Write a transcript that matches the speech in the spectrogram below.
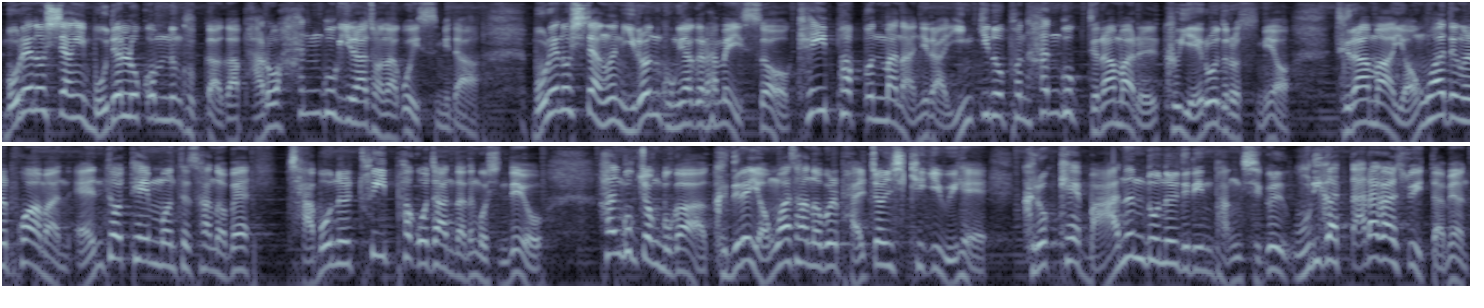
모레노 시장이 모델로 꼽는 국가가 바로 한국이라 전하고 있습니다. 모레노 시장은 이런 공약을 있어 K-팝뿐만 아니라 인기 높은 한국 드라마를 그 예로 들었으며 드라마, 영화 등을 포함한 엔터테인먼트 산업에 자본을 투입하고자 한다는 것인데요. 한국 정부가 그들의 영화 산업을 발전시키기 위해 그렇게 많은 돈을 들인 방식을 우리가 따라갈 수 있다면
